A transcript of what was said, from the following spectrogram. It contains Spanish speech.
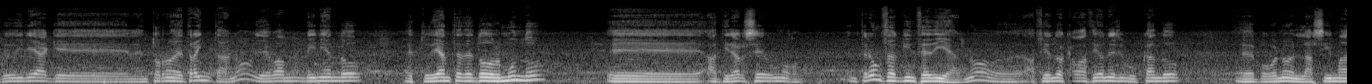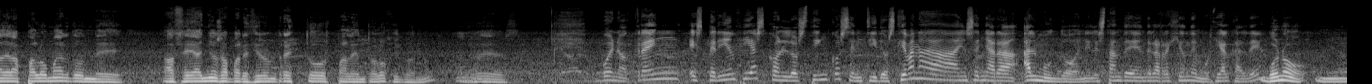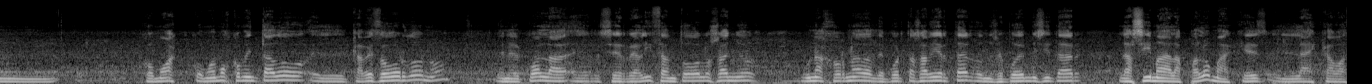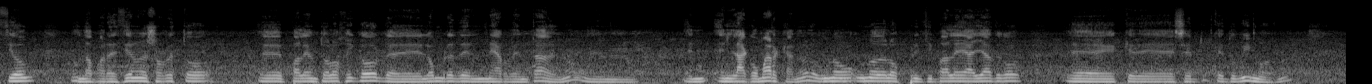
yo diría que en el entorno de 30, ¿no? llevan viniendo estudiantes de todo el mundo eh, a tirarse unos entre 11 o 15 días, ¿no? haciendo excavaciones y buscando eh, pues bueno, en la cima de las Palomas donde hace años aparecieron restos paleontológicos. ¿no? Bueno, traen experiencias con los cinco sentidos. ¿Qué van a enseñar al mundo en el stand de, la región de Murcia, alcalde? Bueno, mm, como, como hemos comentado, el cabezo gordo, ¿no? en el cual eh, se realizan todos los años unas jornadas de puertas abiertas donde se pueden visitar la cima de las palomas, que es la excavación donde aparecieron esos restos eh, paleontológicos del hombre del Neardental, ¿no? La comarca, ¿no? uno, uno, de los principales hallazgos eh, que, tuvimos.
